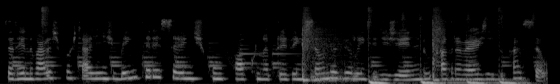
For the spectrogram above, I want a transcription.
Está tendo várias postagens bem interessantes com foco na prevenção da violência de gênero através da educação.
